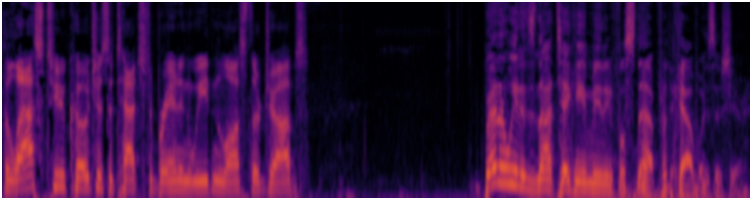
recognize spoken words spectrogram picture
The last two coaches attached to Brandon Weeden lost their jobs. Brandon Weeden's not taking a meaningful snap for the Cowboys this year.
